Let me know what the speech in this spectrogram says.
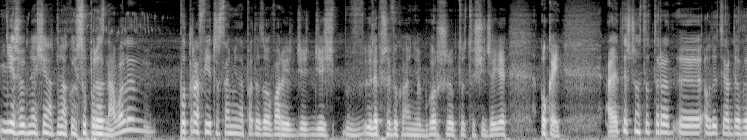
nie żebym ja się na tym jakoś super znał, ale potrafię czasami naprawdę zauważyć gdzieś, gdzieś lepsze wykonanie lub gorsze, lub coś, co się dzieje. Okej. Okay ale też często te e, audycje radiowe,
